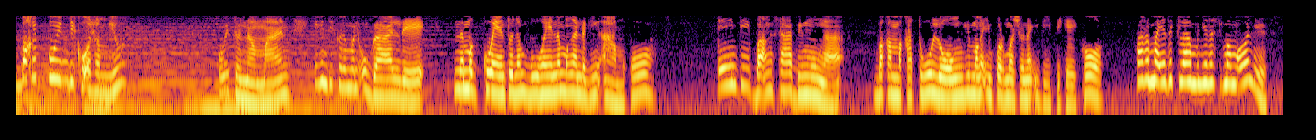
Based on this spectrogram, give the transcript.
Bakit po hindi ko alam yun? O ito naman, eh hindi ko naman ugali na magkwento ng buhay ng mga naging amo ko. Eh hindi ba ang sabi mo nga, baka makatulong yung mga impormasyon na ibibigay ko para maireklamo niya na si Ma'am Olive.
